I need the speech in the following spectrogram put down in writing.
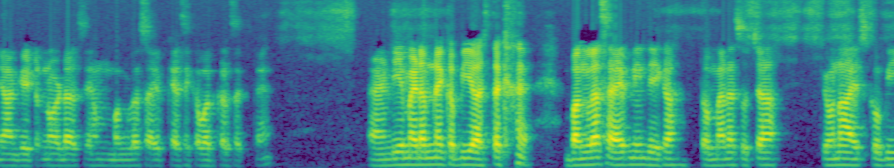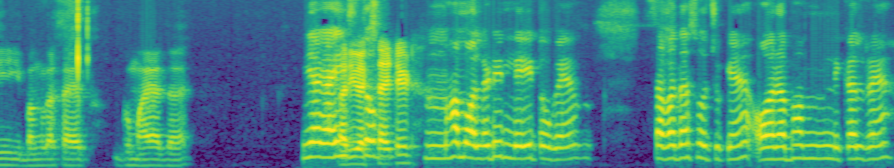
यहाँ ग्रेटर नोएडा से हम बंगला साहिब कैसे कवर कर सकते हैं। एंड ये मैडम ने कभी आज तक बंगला साहिब नहीं देखा तो मैंने सोचा क्यों ना इसको भी बंगला साहिब घुमाया जाए। या गाइस तो एक्साइटेड हम्म, हम ऑलरेडी लेट हो गए हैं सवा दस हो चुके हैं और अब हम निकल रहे हैं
